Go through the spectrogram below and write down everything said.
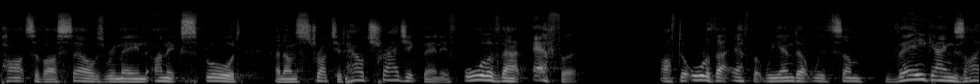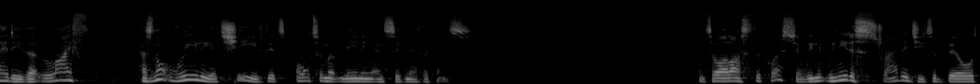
parts of ourselves remain unexplored and unstructured, how tragic then if all of that effort, after all of that effort, we end up with some vague anxiety that life has not really achieved its ultimate meaning and significance. And so I'll ask the question we need, we need a strategy to build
